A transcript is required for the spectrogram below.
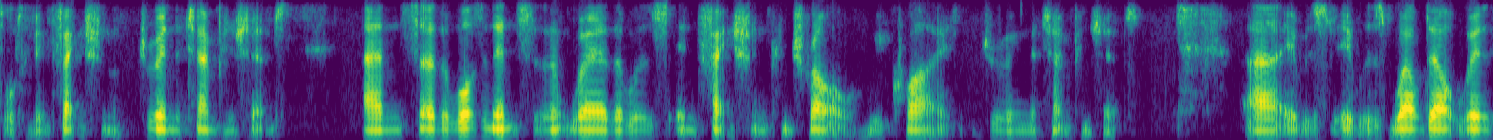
sort of infection during the championships, and so there was an incident where there was infection control required during the championships. Uh, it was it was well dealt with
